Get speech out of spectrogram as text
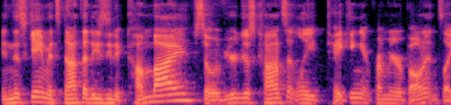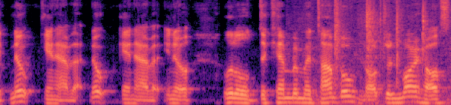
in this game, it's not that easy to come by. So if you're just constantly taking it from your opponent, it's like, nope, can't have that. Nope, can't have it. You know, little Dikembe Mutombo, not in my house.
